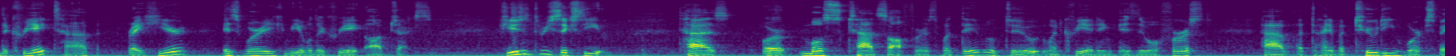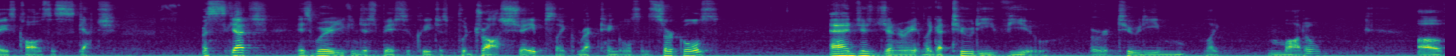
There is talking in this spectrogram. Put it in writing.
the create tab right here is where you can be able to create objects. Fusion 360 has, or most CAD softwares, what they will do when creating is they will first have a kind of a 2D workspace called a sketch. A sketch is where you can just basically just put draw shapes like rectangles and circles and just generate like a 2D view or a 2D like model of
